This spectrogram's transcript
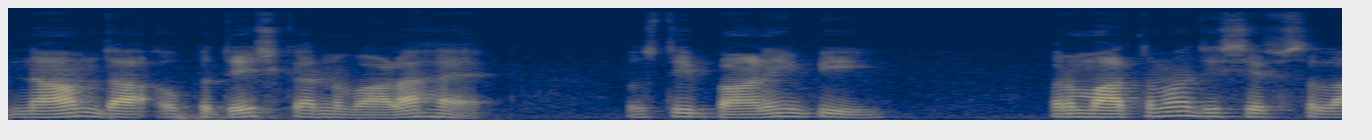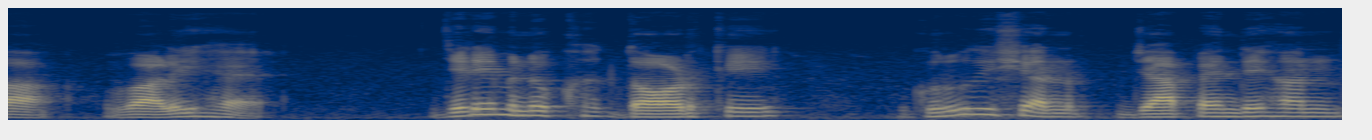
ਨਾਮ ਦਾ ਉਪਦੇਸ਼ ਕਰਨ ਵਾਲਾ ਹੈ। ਉਸ ਦੀ ਬਾਣੀ ਵੀ ਪਰਮਾਤਮਾ ਦੀ ਸਿਫਤ ਸਲਾਹ ਵਾਲੀ ਹੈ। ਜਿਹੜੇ ਮਨੁੱਖ ਦੌੜ ਕੇ ਗੁਰੂ ਦੀ ਸ਼ਰਨ ਜਾ ਪੈਂਦੇ ਹਨ,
